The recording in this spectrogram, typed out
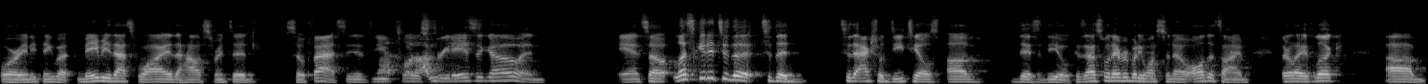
or anything, but maybe that's why the house rented so fast. You, you closed three days ago, and and so let's get into the to the to the actual details of this deal because that's what everybody wants to know all the time. They're like, look, um,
